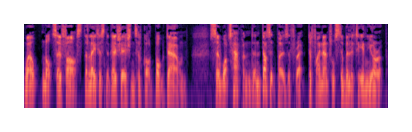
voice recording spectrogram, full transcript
Well, not so fast. The latest negotiations have got bogged down. So what's happened, and does it pose a threat to financial stability in Europe?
